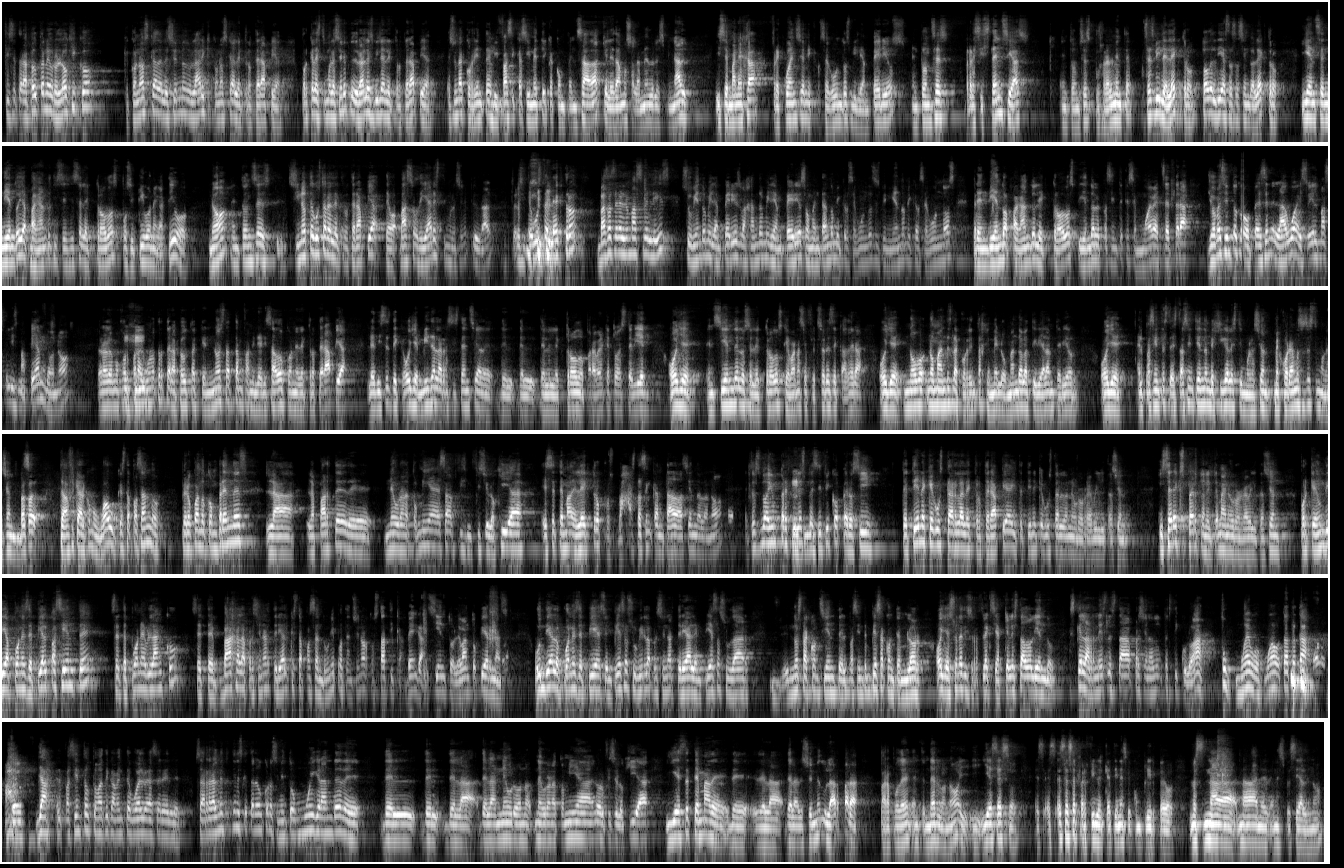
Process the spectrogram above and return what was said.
fisioterapeuta neurológico que conozca de lesión medular y que conozca de electroterapia. Porque la estimulación epidural es electroterapia. Es una corriente bifásica simétrica compensada que le damos a la médula espinal y se maneja frecuencia, microsegundos, miliamperios, entonces resistencias. Entonces, pues realmente pues es electro. Todo el día estás haciendo electro y encendiendo y apagando 16 electrodos positivo o negativo. ¿No? Entonces, si no te gusta la electroterapia, te vas a odiar estimulación epidural, pero si te gusta electro, vas a ser el más feliz subiendo miliamperios, bajando miliamperios, aumentando microsegundos, disminuyendo microsegundos, prendiendo, apagando electrodos, pidiéndole al paciente que se mueva, etcétera. Yo me siento como pez en el agua y soy el más feliz mapeando, ¿no? pero a lo mejor para algún otro terapeuta que no está tan familiarizado con electroterapia, le dices de que, oye, mide la resistencia del, electrodo para ver que todo esté bien. Oye, enciende los electrodos que van hacia flexores de cadera. Oye, no, no mandes la corriente a gemelo, manda la tibial anterior. Oye, el paciente está sintiendo en vejiga la estimulación, mejoremos esa estimulación. Vas a, te vas a quedar como, wow, ¿qué está pasando? Pero cuando comprendes la, la parte de neuroanatomía, esa fisiología, ese tema de electro, pues bah, estás encantado haciéndolo, ¿no? Entonces no hay un perfil específico, pero sí, te tiene que gustar la electroterapia y te tiene que gustar la neurorehabilitación. Y ser experto en el tema de neurorehabilitación, porque un día pones de pie al paciente, se te pone blanco, se te baja la presión arterial, ¿qué está pasando? Una hipotensión ortostática, venga, siento, levanto piernas. Un día lo pones de pie, se empieza a subir la presión arterial, empieza a sudar, no está consciente, el paciente empieza con temblor. Oye, es una disreflexia, ¿qué le está doliendo? Es que el arnés le está presionando un testículo. Ah, ¡pum! muevo, muevo, ta, ta, ta. Ah, ya, el paciente automáticamente vuelve a hacer el... O sea, realmente tienes que tener un conocimiento muy grande de, de la, de la neuroanatomía, neurofisiología y este tema de, la, lesión medular para, para poder entenderlo, ¿no? Y, es eso, es, ese perfil el que tienes que cumplir, pero no es nada, nada en especial, ¿no?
